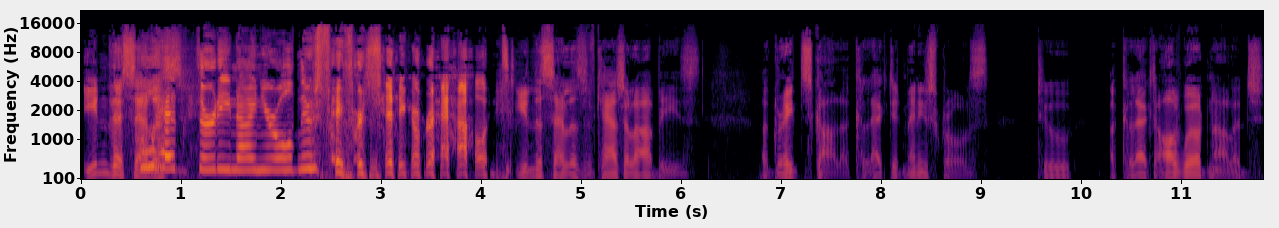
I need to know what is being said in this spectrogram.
In the cellars. Who cellars, had 39 year old newspapers sitting around? in the cellars of Castle Arby's, a great scholar collected many scrolls to uh, collect all world knowledge,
